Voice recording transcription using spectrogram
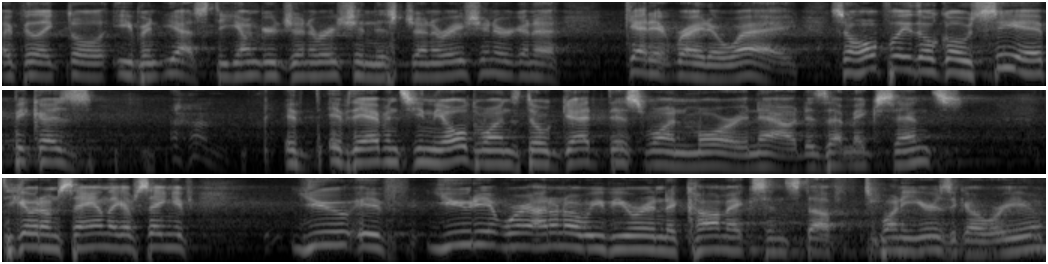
I feel like they'll even yes, the younger generation, this generation, are gonna get it right away. So hopefully they'll go see it because if if they haven't seen the old ones, they'll get this one more now. Does that make sense? Do you get what I'm saying? Like I'm saying, if you if you didn't were I don't know if you were into comics and stuff 20 years ago, were you?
